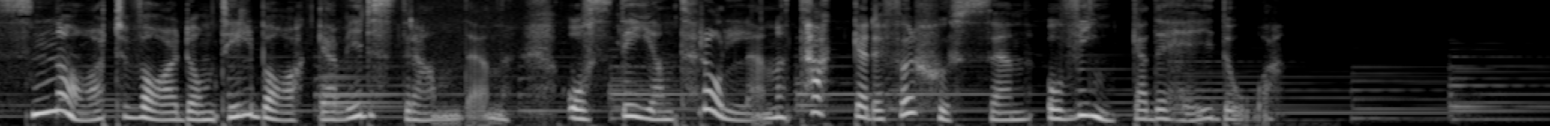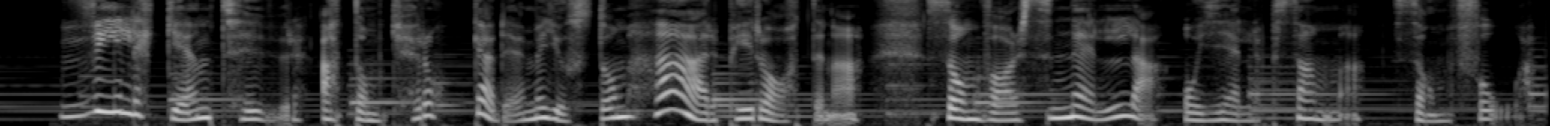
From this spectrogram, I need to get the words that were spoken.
Snart var de tillbaka vid stranden och stentrollen tackade för skjutsen och vinkade hej då. Vilken tur att de krockade med just de här piraterna som var snälla och hjälpsamma som få.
